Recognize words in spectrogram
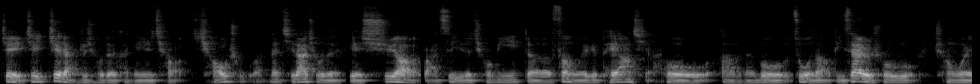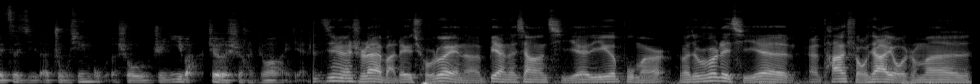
这这这两支球队肯定是翘翘楚了。那其他球队也需要把自己的球迷的氛围给培养起来，后啊能够做到比赛日收入成为自己的主心骨的收入之一吧。这个是很重要一点。金元时代把这个球队呢变得像企业的一个部门，对吧？就是说这企业呃，他手下有什么，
